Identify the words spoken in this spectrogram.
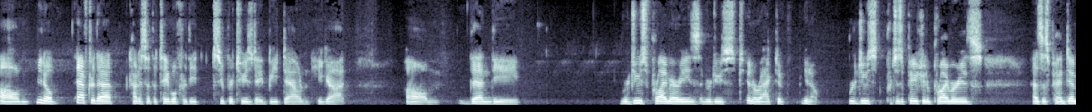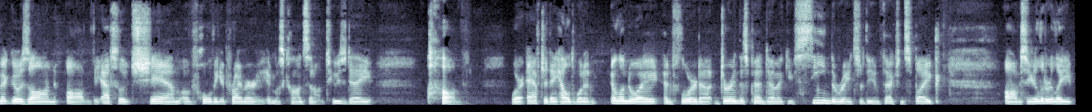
Um, you know, after that, kind of set the table for the Super Tuesday beatdown. He got um, then the reduced primaries and reduced interactive, you know, reduced participation in primaries as this pandemic goes on. Um, the absolute sham of holding a primary in Wisconsin on Tuesday, um, where after they held one in Illinois and Florida during this pandemic, you've seen the rates of the infection spike. Um, so you're literally,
